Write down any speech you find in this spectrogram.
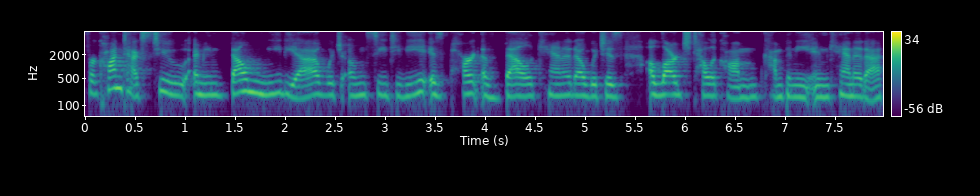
for context too, I mean, Bell Media, which owns CTV, is part of Bell Canada, which is a large telecom company in Canada.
